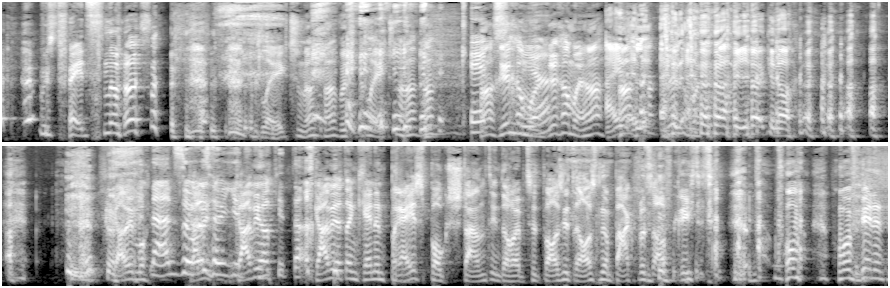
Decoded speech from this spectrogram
Willst du fetzen oder was? Ein bisschen Action, ne? Ha? Willst du ein bisschen Action, ne? Riech einmal, ja. riech einmal, ha? Ein? Ele ja, genau. Gabi, macht, Nein, sowas Gabi, ich jetzt Gabi, hat, gedacht. Gabi hat einen kleinen Preisboxstand in der Halbzeitpause draußen am Parkplatz aufgerichtet, wo, man- wo man für einen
